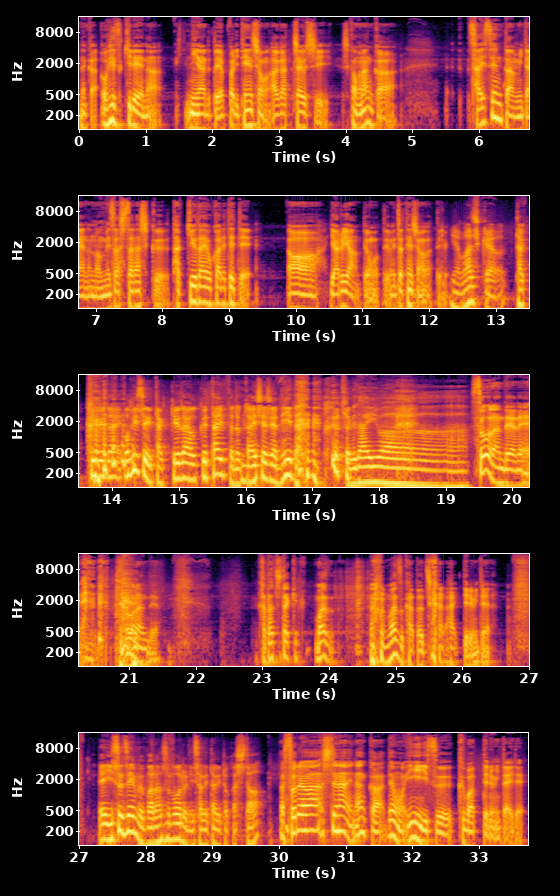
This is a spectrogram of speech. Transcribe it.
なんか、オフィス綺麗な、になるとやっぱりテンション上がっちゃうし、しかもなんか、最先端みたいなのを目指したらしく、卓球台置かれてて、ああ、やるやんって思ってめっちゃテンション上がってる。いや、マジかよ。卓球台、オフィスに卓球台置くタイプの会社じゃねえだろ。球大は、そうなんだよね。そうなんだよ。形だけ、まず、まず形から入ってるみたいな。え、椅子全部バランスボールにされたりとかした？それはしてない。なんか、でもいい椅子配ってるみたいで、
